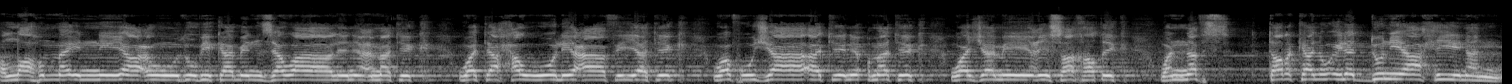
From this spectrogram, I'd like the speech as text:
اللهم إني أعوذ بك من زوال نعمتك وتحول عافيتك وفجاءة نقمتك وجميع سخطك والنفس تركن إلى الدنيا حينا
